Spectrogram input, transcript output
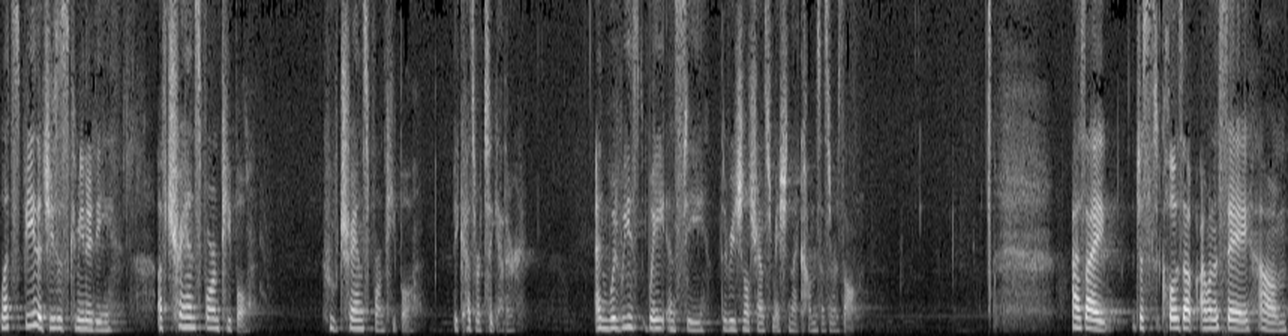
Let's be the Jesus community of transformed people who transform people because we're together. And would we wait and see the regional transformation that comes as a result? As I just close up, I want to say um,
